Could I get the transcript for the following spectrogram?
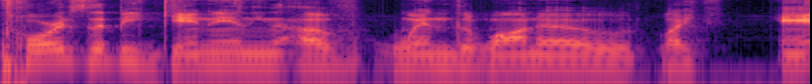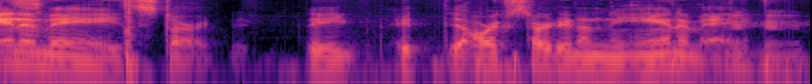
towards the beginning of when the Wano like anime started. The it, the arc started on the anime, Mhm.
